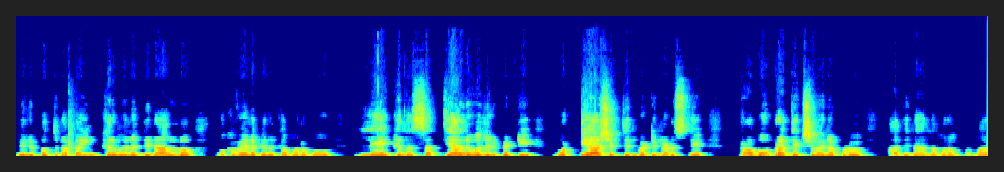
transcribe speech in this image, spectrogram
వెళ్ళిపోతున్న భయంకరమైన దినాల్లో ఒకవేళ కనుక మనము లేఖన సత్యాల్ని వదిలిపెట్టి ఒట్టి ఆసక్తిని బట్టి నడిస్తే ప్రభు ప్రత్యక్షమైనప్పుడు ఆ దినాన్న మనం మన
